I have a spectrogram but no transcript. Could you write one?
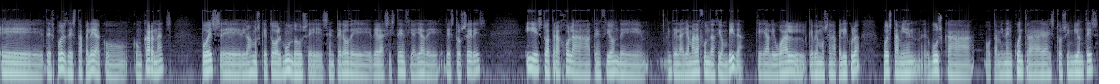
Eh, después de esta pelea con, Carnage, pues eh, digamos que todo el mundo se, enteró de, la existencia ya de, estos seres y esto atrajo la atención de, de la llamada Fundación Vida, que al igual que vemos en la película, pues también busca o también encuentra a estos simbiontes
